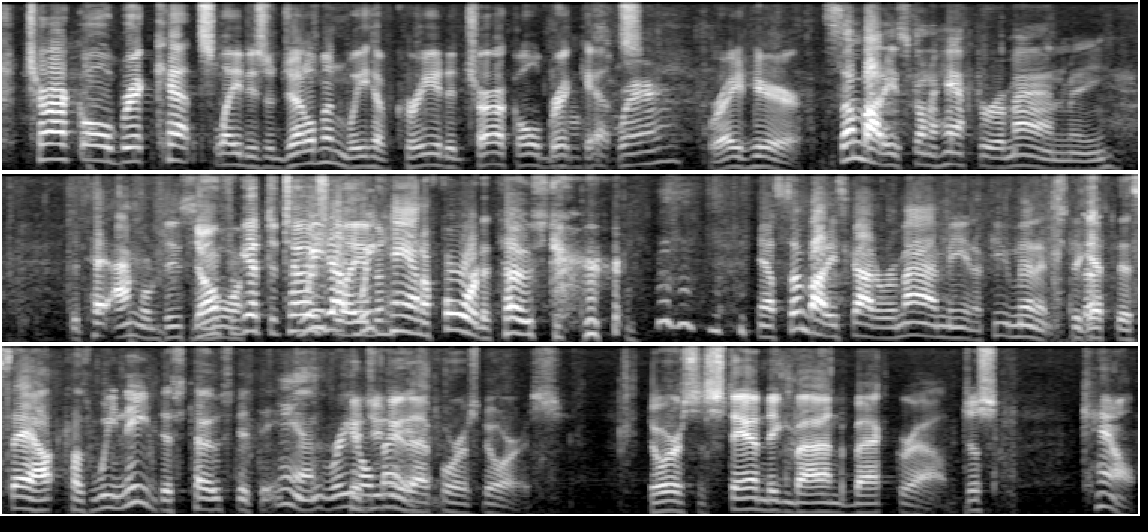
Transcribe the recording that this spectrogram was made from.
Charcoal briquettes, ladies and gentlemen. We have created charcoal briquettes right here. somebody's going to have to remind me. To I'm going to do some Don't more. forget to we toast, don't- We can't afford a toaster. now somebody's got to remind me in a few minutes to get this out because we need this toast at the end real Could you do that for us, Doris? Doris is standing by in the background. Just count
